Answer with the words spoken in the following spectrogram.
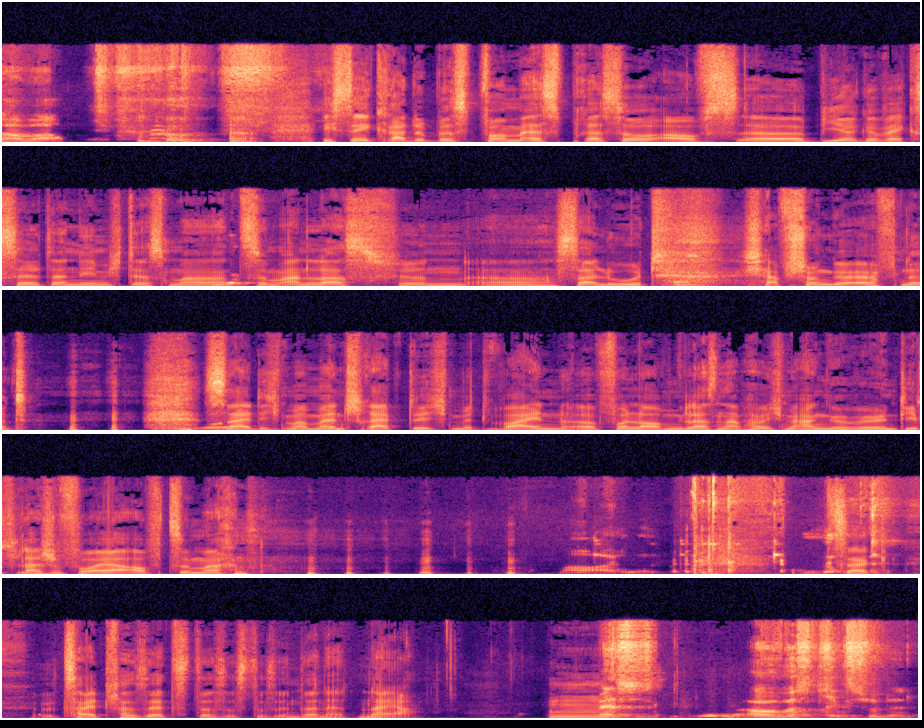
Aber. Ich sehe gerade, du bist vom Espresso aufs äh, Bier gewechselt. Dann nehme ich das mal ja. zum Anlass für ein äh, Salut. Ich habe schon geöffnet. Seit ich mal meinen Schreibtisch mit Wein äh, volllaufen gelassen habe, habe ich mir angewöhnt, die Flasche vorher aufzumachen. Sag, zeitversetzt, das ist das Internet. Naja. Hm. Aber was trinkst du denn?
